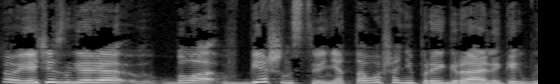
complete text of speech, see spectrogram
Я, честно говоря, была в бешенстве не от того, что они проиграли, как бы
